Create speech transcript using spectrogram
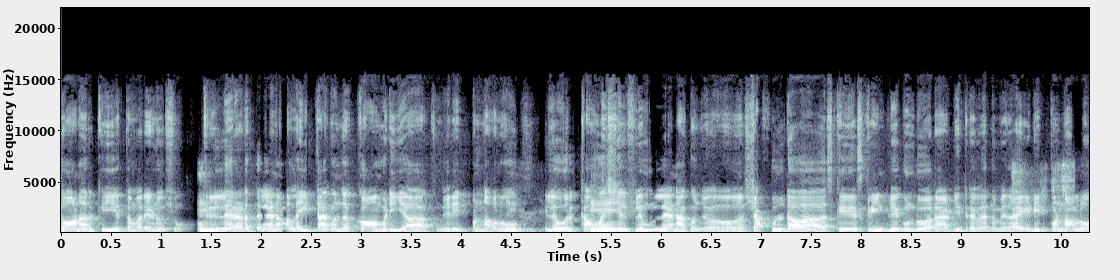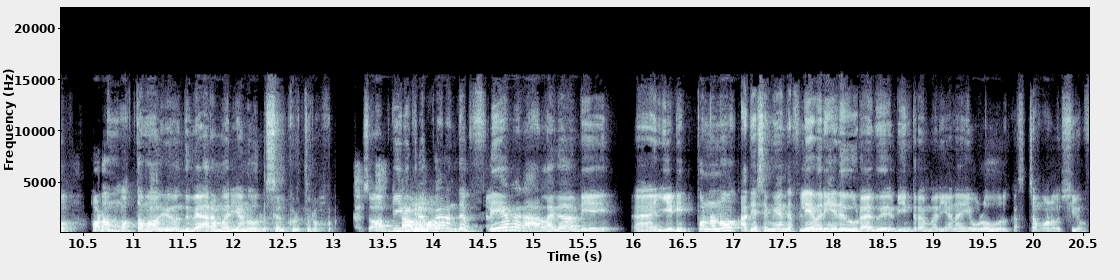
ஜானருக்கு ஏத்த மாதிரியான விஷயம். த்ரில்லர் இடத்துல நம்ம லைட்டா கொஞ்சம் காமெடியா கொஞ்சம் எடிட் பண்ணாலும் இல்ல ஒரு கமர்ஷியல் பிலிம்ல நான் கொஞ்சம் ஷஃபுல்டா ஸ்கிரீன் பிளே கொண்டு வரேன் அப்படின்ற மாதிரி நம்ம ஏதாவது எடிட் பண்ணாலும் படம் மொத்தமாவே வந்து வேற மாதிரியான ஒரு ரிசல்ட் கொடுத்துரும். ஸோ அப்படி இருக்கிறப்ப அந்த ஃபிளேவரை அழகா அப்படியே எடிட் பண்ணணும். அதே சமயம் அந்த ஃபிளேவரையும் எடுக்கக்கூடாது அப்படின்ற மாதிரியான எவ்வளவு ஒரு கஷ்டமான விஷயம்.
